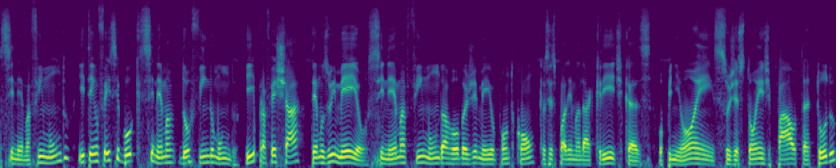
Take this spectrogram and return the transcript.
@cinemafimmundo, e tem o Facebook Cinema do Fim do Mundo. E para fechar, temos o e-mail cinemafimmundo@gmail.com, que vocês podem mandar críticas, opiniões, sugestões de pauta, tudo.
